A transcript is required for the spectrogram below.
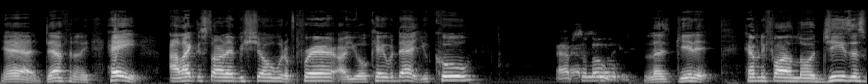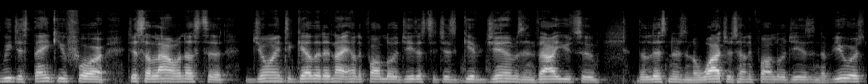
Yeah, definitely. Hey, I like to start every show with a prayer. Are you okay with that? You cool? Absolutely. Let's get it. Heavenly Father, Lord Jesus, we just thank you for just allowing us to join together tonight. Heavenly Father, Lord Jesus, to just give gems and value to the listeners and the watchers. Heavenly Father, Lord Jesus, and the viewers.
